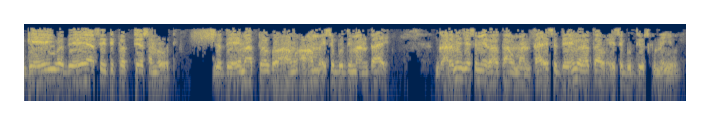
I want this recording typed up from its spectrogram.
गेह व देह ऐसे प्रत्यय संभव जो देह मात्र को अहम ऐसे बुद्धि मानता है, घर में जैसे मैं रहता हूँ मानता है, ऐसे देह में रहता हूँ, ऐसी बुद्धि उसको नहीं होगी।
